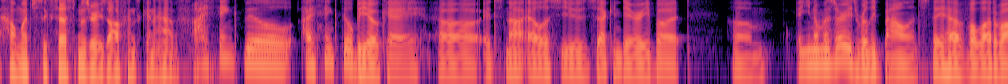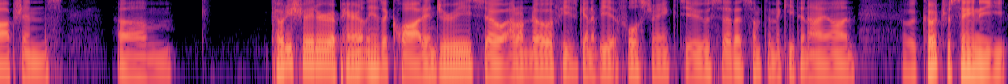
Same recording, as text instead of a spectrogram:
how much success Missouri's offense going to have? I think they'll. I think they'll be okay. Uh, it's not LSU's secondary, but um, you know Missouri's really balanced. They have a lot of options. Um, Cody Schrader apparently has a quad injury, so I don't know if he's going to be at full strength too. So that's something to keep an eye on. Well, coach was saying he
